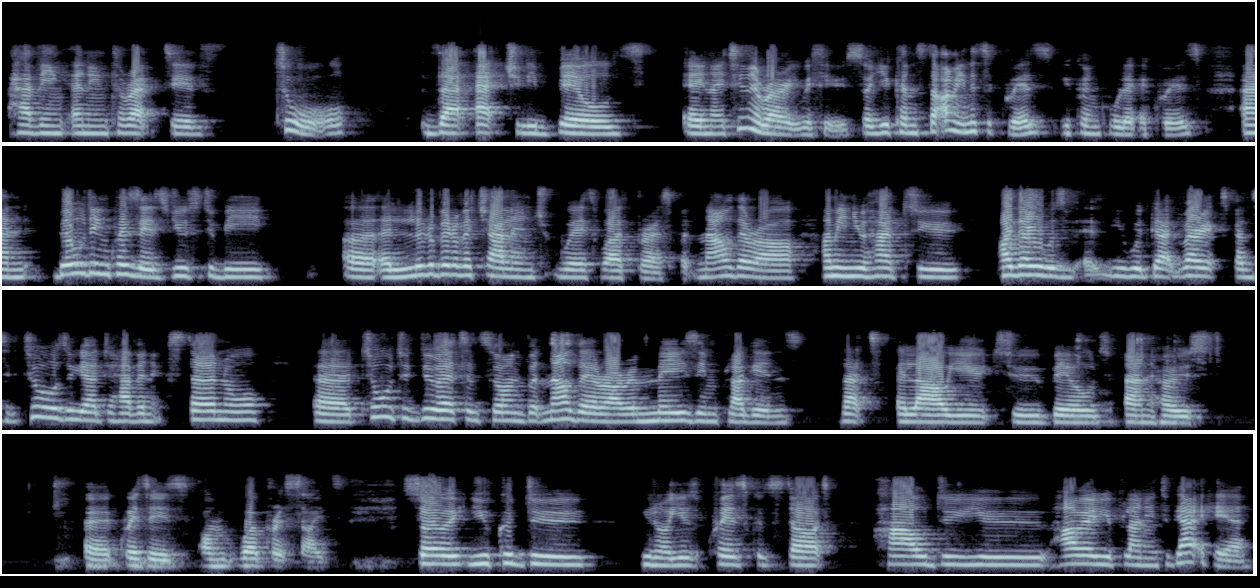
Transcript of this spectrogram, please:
having an interactive tool that actually builds an itinerary with you. So you can start, I mean, it's a quiz, you can call it a quiz. And building quizzes used to be a, a little bit of a challenge with WordPress, but now there are. I mean, you had to either it was you would get very expensive tools, or you had to have an external uh, tool to do it, and so on. But now there are amazing plugins that allow you to build and host uh, quizzes on WordPress sites. So you could do, you know, your quiz could start. How do you? How are you planning to get here?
